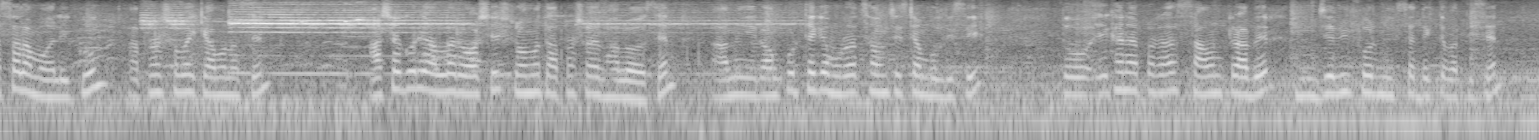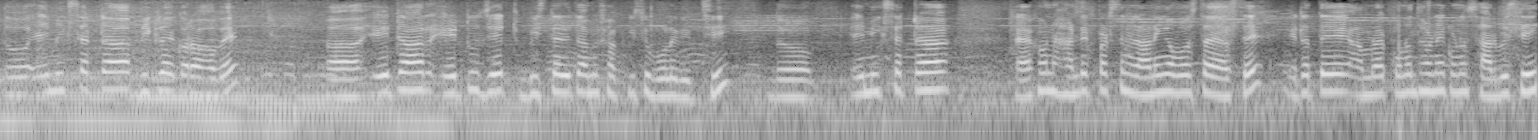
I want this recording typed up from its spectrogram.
আসসালামু আলাইকুম। আপনারা সবাই কেমন আছেন? আশা করি আল্লাহর অশেষ রহমতে আপনারা সবাই ভালো আছেন। আমি রংপুর থেকে মুরাদ সাউন্ড সিস্টেম বলতেছি। তো এখানে আপনারা সাউন্ড ক্রাবের জেবি ফোর মিক্সার দেখতে পাচ্ছেন তো এই মিক্সারটা বিক্রয় করা হবে। এটার এ টু জেড বিস্তারিত আমি সব কিছু বলে দিচ্ছি। তো এই মিক্সারটা এখন হান্ড্রেড পার্সেন্ট রানিং অবস্থায় আছে। এটাতে আমরা কোনো ধরনের কোনো সার্ভিসিং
